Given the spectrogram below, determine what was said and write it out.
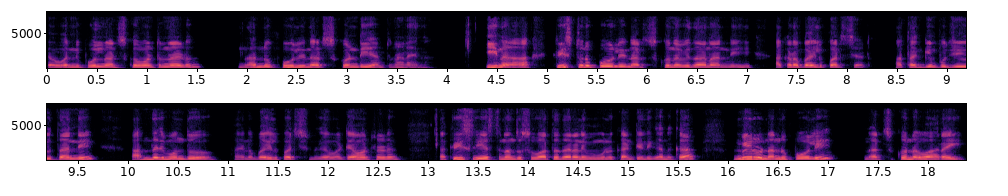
ఎవరిని పోలి నడుచుకోమంటున్నాడు? నన్ను పోలి నడుచుకోండి అంటున్నాడు ఆయన. ఈయన క్రీస్తును పోలి నడుచుకున్న విధానాన్ని అక్కడ బయలుపరిచాడు. ఆ తగ్గింపు జీవితాన్ని అందరి ముందు ఆయన బయలుపరిచింది కాబట్టి ఏమంటున్నాడు? ఆ క్రీస్తు చేస్తున్నందు సువార్త ధరని మిమ్మల్ని కంటిని కనుక మీరు నన్ను పోలి నడుచుకున్న వారై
